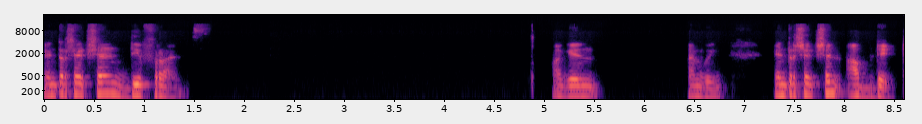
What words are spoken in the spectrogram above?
Intersection difference. Again, I'm going intersection update.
